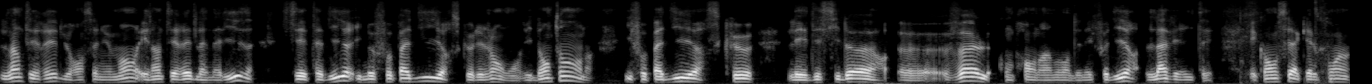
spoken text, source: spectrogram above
l'intérêt du renseignement et l'intérêt de l'analyse, c'est-à-dire il ne faut pas dire ce que les gens ont envie d'entendre, il ne faut pas dire ce que les décideurs euh, veulent comprendre à un moment donné, il faut dire la vérité. Et quand on sait à quel point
